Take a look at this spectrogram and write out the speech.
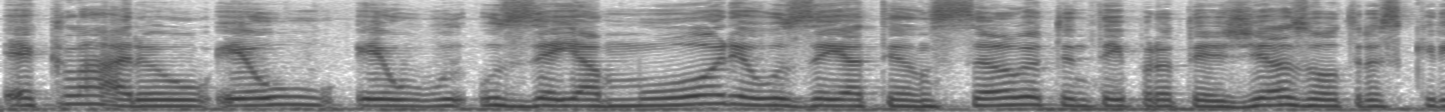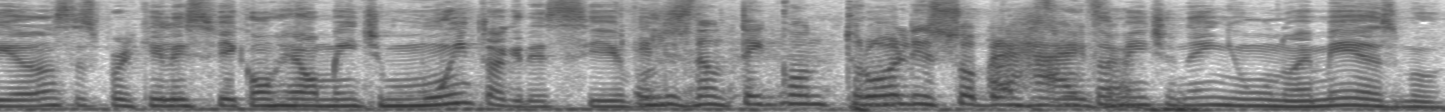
é claro, eu, eu, usei amor, eu usei atenção, eu tentei proteger as outras crianças, porque eles ficam realmente muito agressivos. Eles não têm controle sobre a raiva. Absolutamente nenhum, não é mesmo?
